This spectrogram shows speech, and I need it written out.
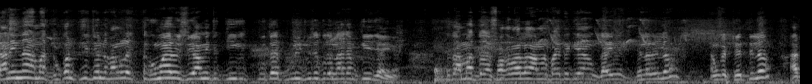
জানি না, আমার দোকান জন্য বাংলা ঘুমায় রয়েছি, আমি তো কি, কোথায় পুলিশ কোথায় না কি জানি না। আমার সকালবেলা আমার বাড়িতে গিয়ে গাড়ি ফেলে দিল, আমাকে ঠেট দিল, আর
